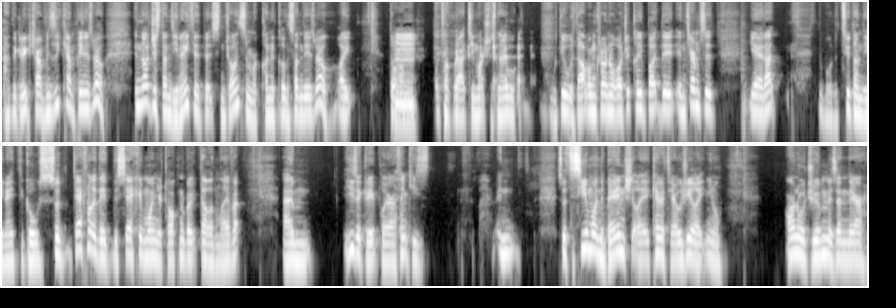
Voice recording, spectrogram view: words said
had a great Champions League campaign as well. And not just Dundee United, but St Johnstone were clinical on Sunday as well. Like, don't mm won't talk about that too much just now. We'll, we'll deal with that one chronologically. But the, in terms of, yeah, that well, the two Dundee United goals. So definitely the, the second one you're talking about, Dylan Levitt. Um, he's a great player. I think he's and so to see him on the bench, like it kind of tells you, like you know, Arnaud Djoum is in there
